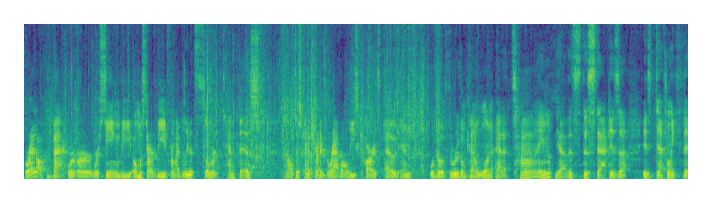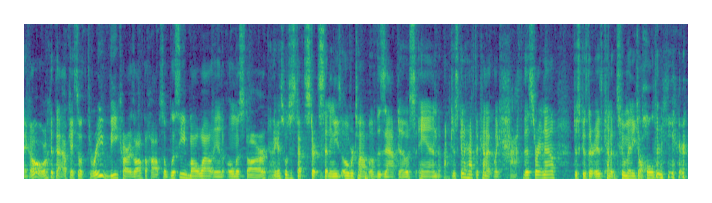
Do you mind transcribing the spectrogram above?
right off the back, we're, we're seeing the Omastar V from, I believe it's Silver Tempest. And I'll just kind of try to grab all these cards out and we'll go through them kind of one at a time. Yeah, this this stack is uh, is definitely thick. Oh, look at that. Okay, so three V cards off the hop. So Blissey, Mawile, and Omastar. I guess we'll just have to start setting these over top of the Zapdos. And I'm just going to have to kind of like half this right now just because there is kind of too many to hold in here.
